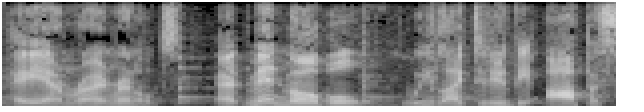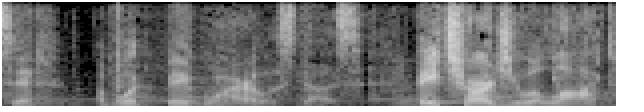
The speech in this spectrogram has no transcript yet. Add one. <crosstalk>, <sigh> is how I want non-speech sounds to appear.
Hey, I'm Ryan Reynolds. At Mint Mobile, we like to do the opposite of what Big Wireless does. They charge you a lot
